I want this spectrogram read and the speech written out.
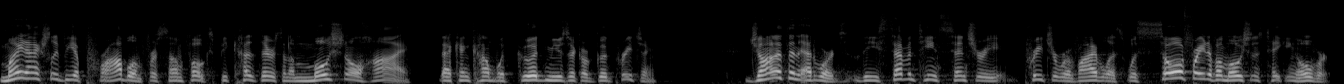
might actually be a problem for some folks because there's an emotional high that can come with good music or good preaching. Jonathan Edwards, the 17th century preacher revivalist, was so afraid of emotions taking over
